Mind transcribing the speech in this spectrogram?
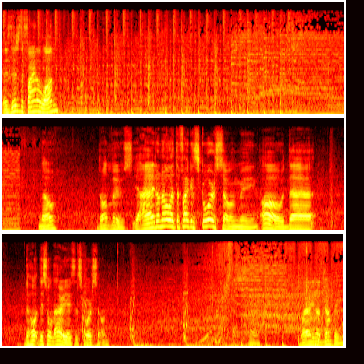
Is this the final one? No? Don't lose. Yeah, I don't know what the fucking score zone mean. Oh, the the whole this whole area is the score zone. Oh. Why are you not jumping?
